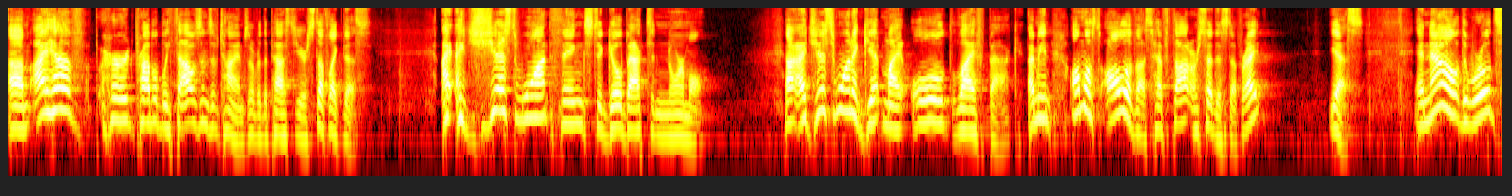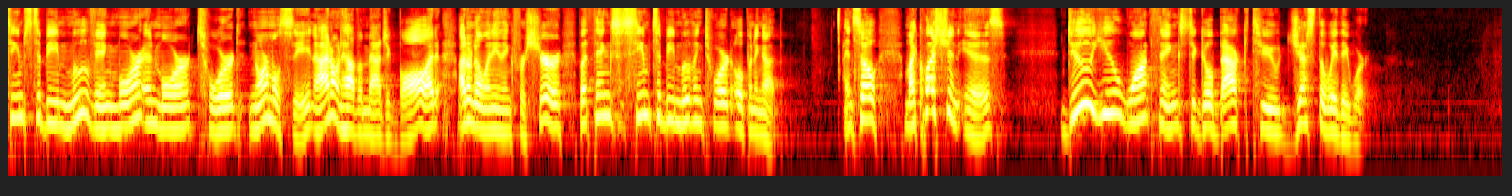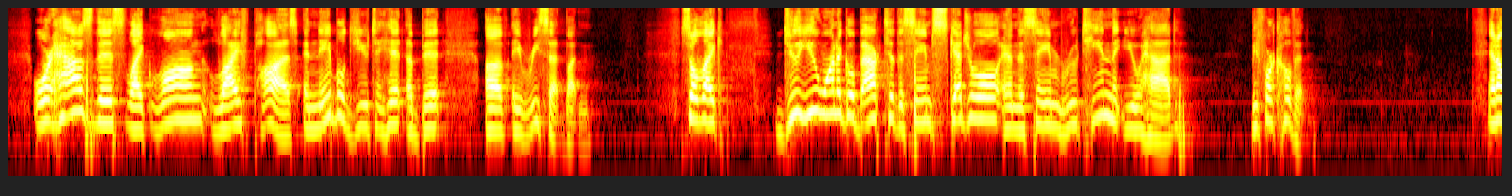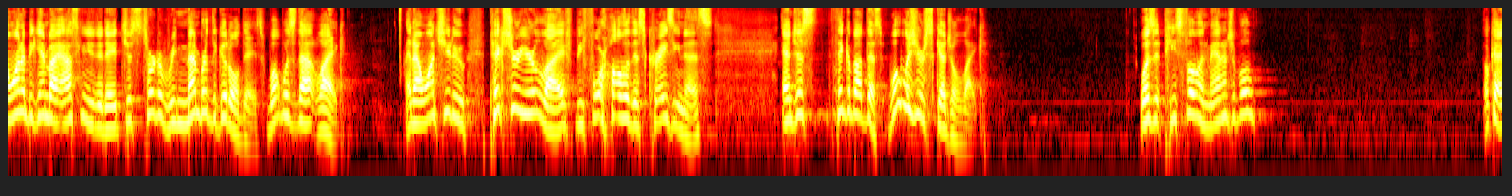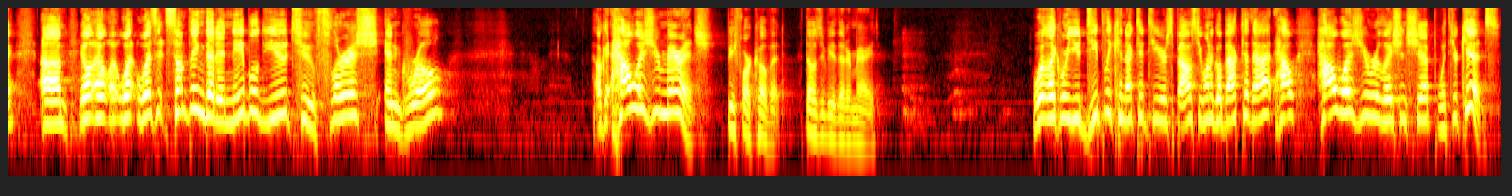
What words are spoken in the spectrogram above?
Um, I have heard probably thousands of times over the past year stuff like this I, I just want things to go back to normal. I just want to get my old life back. I mean, almost all of us have thought or said this stuff, right? Yes. And now the world seems to be moving more and more toward normalcy. Now, I don't have a magic ball, I, I don't know anything for sure, but things seem to be moving toward opening up. And so, my question is do you want things to go back to just the way they were? Or has this like long life pause enabled you to hit a bit of a reset button? So, like, do you want to go back to the same schedule and the same routine that you had before COVID? And I want to begin by asking you today just sort of remember the good old days. What was that like? And I want you to picture your life before all of this craziness and just think about this. What was your schedule like? Was it peaceful and manageable? Okay. Um, you know, uh, uh, was it something that enabled you to flourish and grow? Okay. How was your marriage before COVID? Those of you that are married. Well, like, were you deeply connected to your spouse? You want to go back to that? How, how was your relationship with your kids?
